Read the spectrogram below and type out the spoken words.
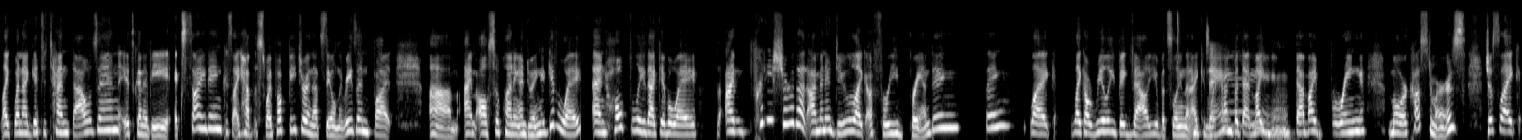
Like when I get to 10,000, it's going to be exciting because I have the swipe up feature and that's the only reason. But um, I'm also planning on doing a giveaway and hopefully that giveaway, I'm pretty sure that I'm going to do like a free branding thing. Like like a really big value but something that i can Dang. work on but that might that might bring more customers just like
